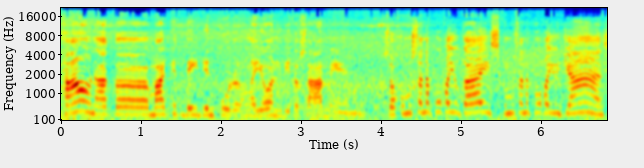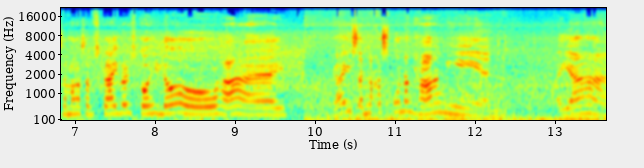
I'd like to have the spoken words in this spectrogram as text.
town at ah, market day din po ngayon dito sa amin. So, kumusta na po kayo guys? Kumusta na po kayo dyan? Sa mga subscribers ko, hello! Hi! Guys, ang lakas po ng hangin. Ayan,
